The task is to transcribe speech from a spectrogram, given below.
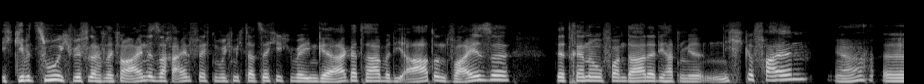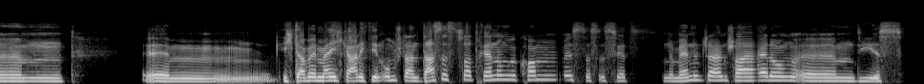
Ich gebe zu, ich will vielleicht noch eine Sache einflechten, wo ich mich tatsächlich über ihn geärgert habe. Die Art und Weise der Trennung von Dada, die hat mir nicht gefallen. Ja, ähm, ähm, ich dabei meine ich gar nicht den Umstand, dass es zur Trennung gekommen ist. Das ist jetzt eine Managerentscheidung, ähm, die ist,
